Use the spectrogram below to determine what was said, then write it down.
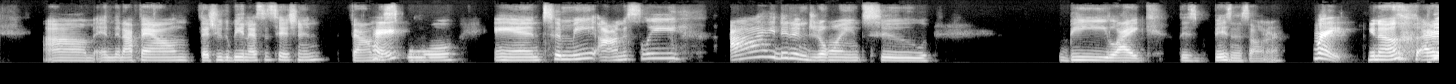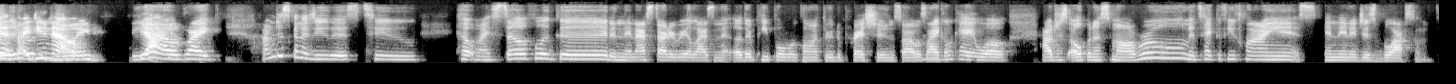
Um, and then I found that you could be an esthetician, found hey. the school. And to me, honestly, I didn't join to be like this business owner. Right. You know, I yes, I do know. yeah, yeah, I was like, I'm just gonna do this to help myself look good. And then I started realizing that other people were going through depression. So I was mm-hmm. like, okay, well, I'll just open a small room and take a few clients. And then it just blossomed.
